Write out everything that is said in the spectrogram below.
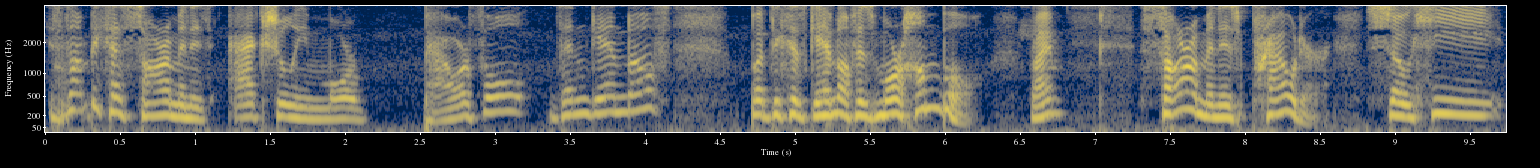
is not because Saruman is actually more powerful than Gandalf, but because Gandalf is more humble, right? Saruman is prouder. So he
